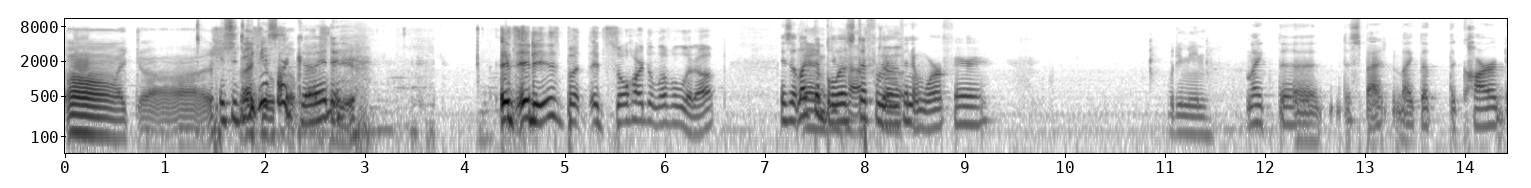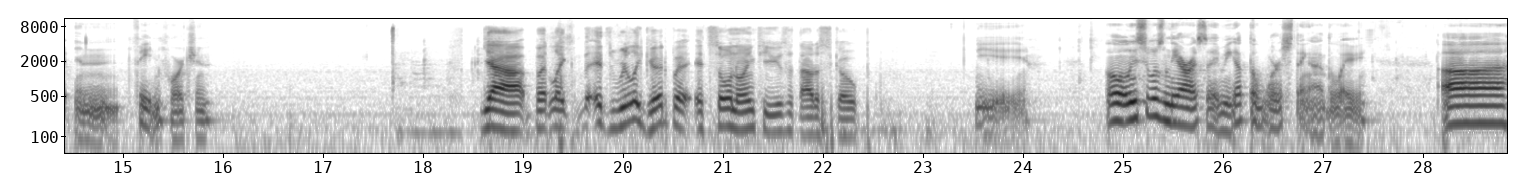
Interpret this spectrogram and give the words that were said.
Oh my gosh. Is the DBSR so good? It, it is, but it's so hard to level it up. Is it like the ballista from to... Infinite Warfare? What do you mean? Like the the spe- like the the card in Fate and Fortune. Yeah, but like it's really good, but it's so annoying to use without a scope. Yeah. Oh, at least it wasn't the RSA. We got the worst thing out of the way. Uh,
